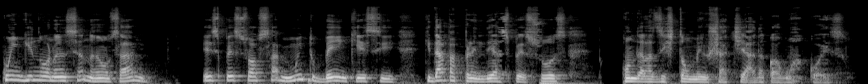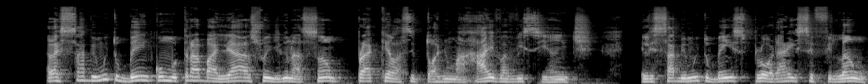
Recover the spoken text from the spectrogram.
com ignorância não, sabe? Esse pessoal sabe muito bem que esse que dá para aprender as pessoas quando elas estão meio chateadas com alguma coisa. Elas sabem muito bem como trabalhar a sua indignação para que ela se torne uma raiva viciante. Eles sabem muito bem explorar esse filão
